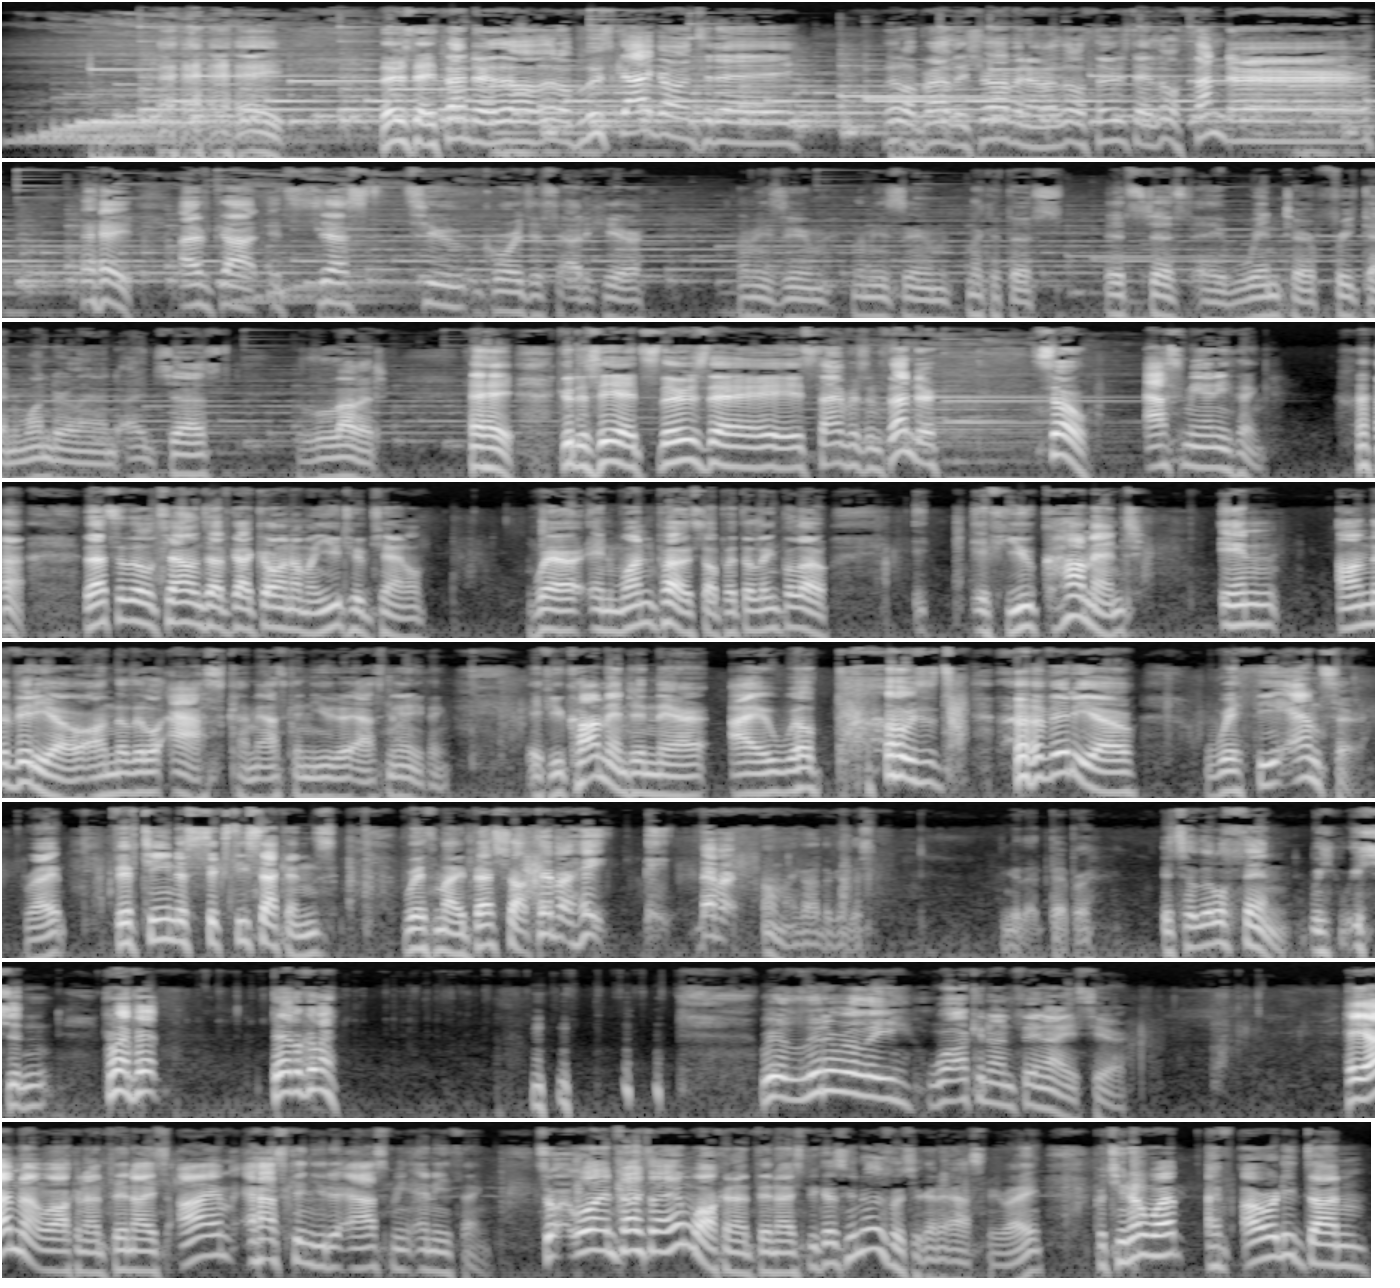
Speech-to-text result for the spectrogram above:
Hey, Thursday Thunder, little little blue sky going today. Little Bradley Charbonneau, a little Thursday, little thunder. Hey, I've got, it's just too gorgeous out here. Let me zoom, let me zoom. Look at this. It's just a winter freaking wonderland. I just love it. Hey, good to see you. It's Thursday. It's time for some thunder. So, ask me anything. That's a little challenge I've got going on my YouTube channel where in one post, I'll put the link below. If you comment in on the video, on the little ask, I'm asking you to ask me anything. If you comment in there, I will post a video with the answer, right? 15 to 60 seconds with my best shot. Pepper, hey, hey, Pepper. Oh my God, look at this. Look at that pepper. It's a little thin. We, we shouldn't. Come on, Pep. Pepper, come on. We're literally walking on thin ice here. Hey, I'm not walking on thin ice. I'm asking you to ask me anything. So, well, in fact, I am walking on thin ice because who knows what you're going to ask me, right? But you know what? I've already done.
